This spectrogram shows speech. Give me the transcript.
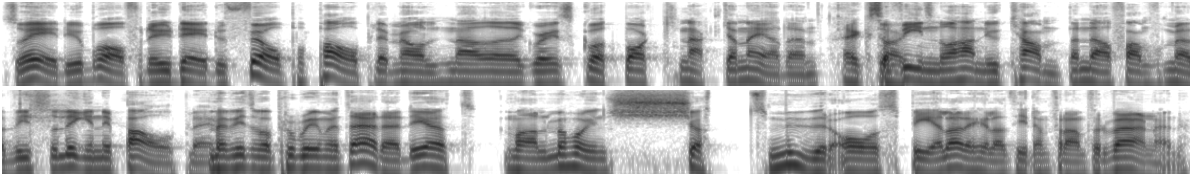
så är det ju bra. För det är ju det du får på powerplaymål när eh, Gray Scott bara knackar ner den. Då Exakt. vinner han ju kampen där framför mål. Visserligen i powerplay. Men vet du vad problemet är där? Det är att Malmö har ju en köttmur av spelare hela tiden framför Werner.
